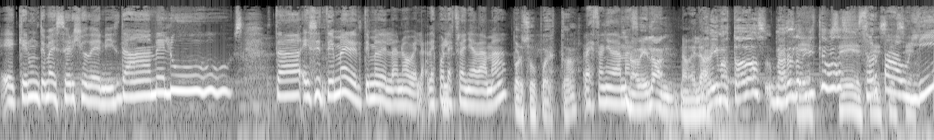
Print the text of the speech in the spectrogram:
eh, que era un tema de Sergio Denis. Dame luz. Ese tema era el tema de la novela. Después La extraña dama. Por supuesto. La extraña dama. Novelón. Novelón. ¿La vimos todos? ¿Maru, la viste vos? sí, Sor sí, sí, sí. Paulina.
